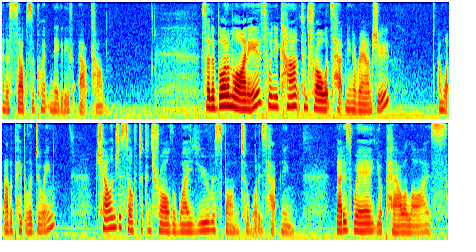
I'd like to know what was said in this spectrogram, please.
and a subsequent negative outcome. So, the bottom line is when you can't control what's happening around you and what other people are doing, challenge yourself to control the way you respond to what is happening. That is where your power lies.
